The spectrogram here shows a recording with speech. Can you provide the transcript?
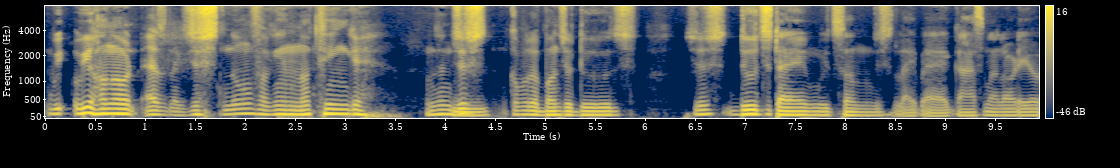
we we hung out as like just no fucking nothing. हुन्छ नि just couple of bunch of dudes. Just dudes time with some just like घाँसमा लड्यो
